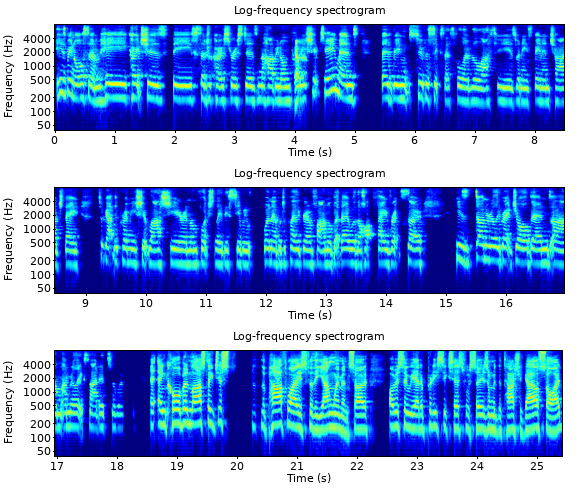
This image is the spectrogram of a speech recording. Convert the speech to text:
he's been awesome. He coaches the Central Coast Roosters and the Harvey Premiership yep. team, and they've been super successful over the last few years when he's been in charge. They took out the premiership last year, and unfortunately this year we weren't able to play the grand final, but they were the hot favourites. So he's done a really great job, and um, I'm really excited to work. And Corban, lastly, just the pathways for the young women. So obviously, we had a pretty successful season with the Tasha Gale side.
